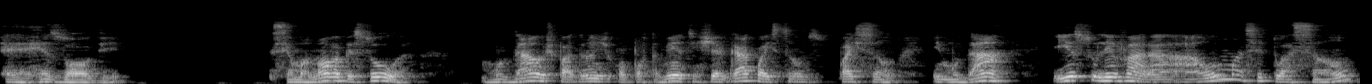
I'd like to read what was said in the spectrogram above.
é, resolve ser uma nova pessoa, mudar os padrões de comportamento, enxergar quais são, quais são e mudar, isso levará a uma situação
